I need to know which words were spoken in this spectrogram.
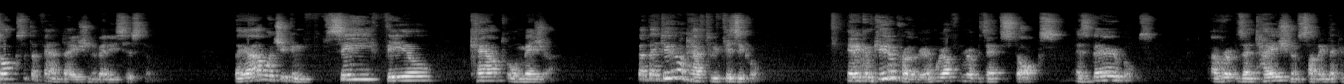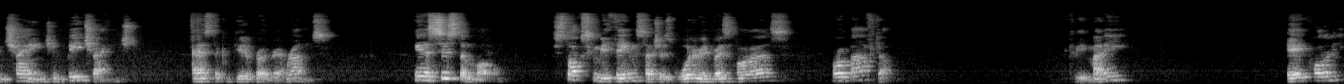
Stocks are the foundation of any system. They are what you can see, feel, count or measure, but they do not have to be physical. In a computer program, we often represent stocks as variables, a representation of something that can change and be changed as the computer program runs. In a system model, stocks can be things such as water in reservoirs or a bathtub. It could be money, air quality,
